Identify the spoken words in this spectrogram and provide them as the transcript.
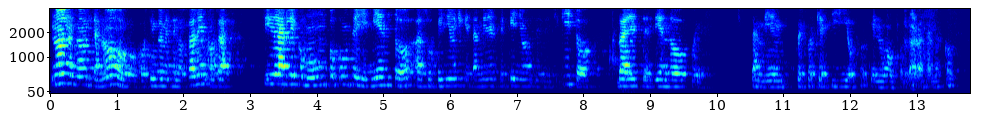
no, no, no, ahorita no, o, simplemente no salen, o sea, sí darle como un poco un seguimiento a su opinión y que también el pequeño desde chiquito vaya entendiendo pues también pues por qué sí o por qué no, por qué pasan las cosas.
